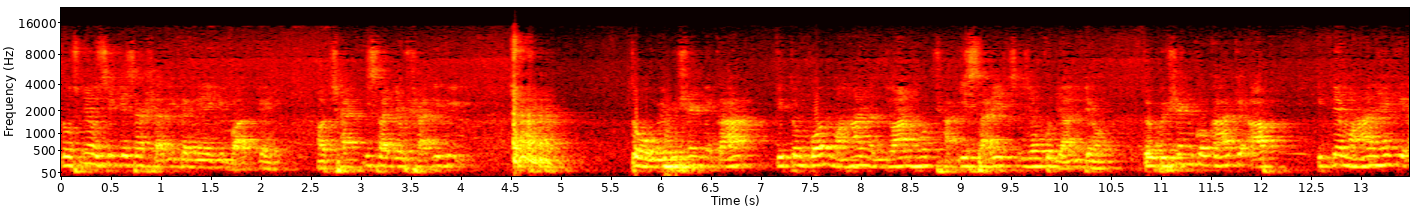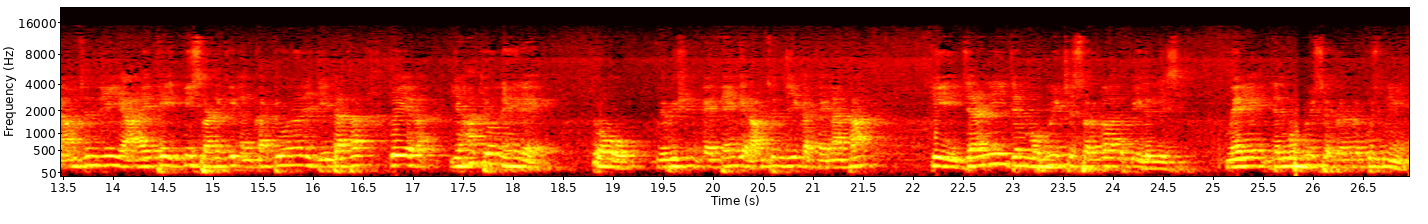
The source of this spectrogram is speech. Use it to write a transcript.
तो उसने उसी के साथ शादी करने की बात कही। और के साथ जब शादी हुई तो विभीषण ने कहा कि तुम कौन महान अज्ञान हो ये सारी चीज़ों को जानते हो। तो विभीषण को कहा कि आप इतने महान है कि रामचंद्र जी आए थे, इतनी स्वर्ण की लंका की उन्होंने जीता था? तो ये यहाँ क्यों नहीं रहे? तो विभीषण कहते हैं कि रामचंद्र जी का कहना था कि जननी जन्मभूमि से स्वर्गादपी गली से मेरे जन्मभूमि से बढ़कर कुछ नहीं है।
